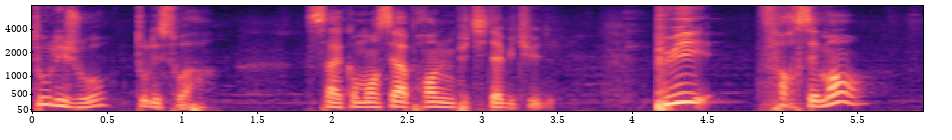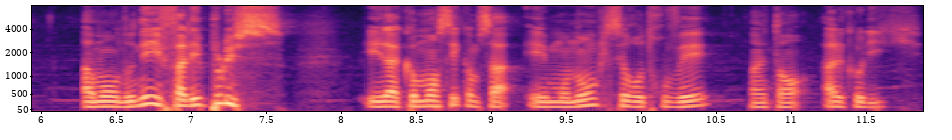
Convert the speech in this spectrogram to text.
tous les jours, tous les soirs, ça a commencé à prendre une petite habitude. Puis, forcément, à un moment donné, il fallait plus. Et il a commencé comme ça. Et mon oncle s'est retrouvé en étant alcoolique,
